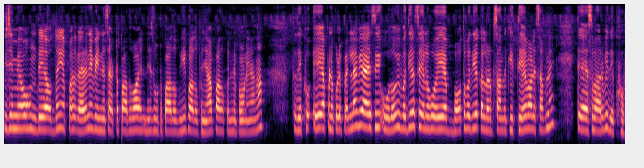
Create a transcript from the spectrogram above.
ਵੀ ਜਿਵੇਂ ਉਹ ਹੁੰਦੇ ਆ ਉਦਾਂ ਹੀ ਆਪਾਂ ਕਹਿ ਦਿੰਦੇ ਵੀ ਇੰਨੇ ਸੈੱਟ ਪਾ ਦਿਓ ਆ ਇੰਨੇ ਸੂਟ ਪਾ ਦਿਓ 20 ਪਾ ਦਿਓ 50 ਪਾ ਦਿਓ, ਕਿੰਨੇ ਪਾਉਣੇ ਆ, ਹਨਾ? ਤੇ ਦੇਖੋ, ਇਹ ਆਪਣੇ ਕੋਲੇ ਪਹਿਲਾਂ ਵੀ ਆਏ ਸੀ, ਉਦੋਂ ਵੀ ਵਧੀਆ ਸੇਲ ਹੋਏ ਆ, ਬਹੁਤ ਵਧੀਆ ਕਲਰ ਪਸੰਦ ਕੀਤੇ ਆ ਵਾਲੇ ਸਭ ਨੇ, ਤੇ ਇਸ ਵਾਰ ਵੀ ਦੇਖੋ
